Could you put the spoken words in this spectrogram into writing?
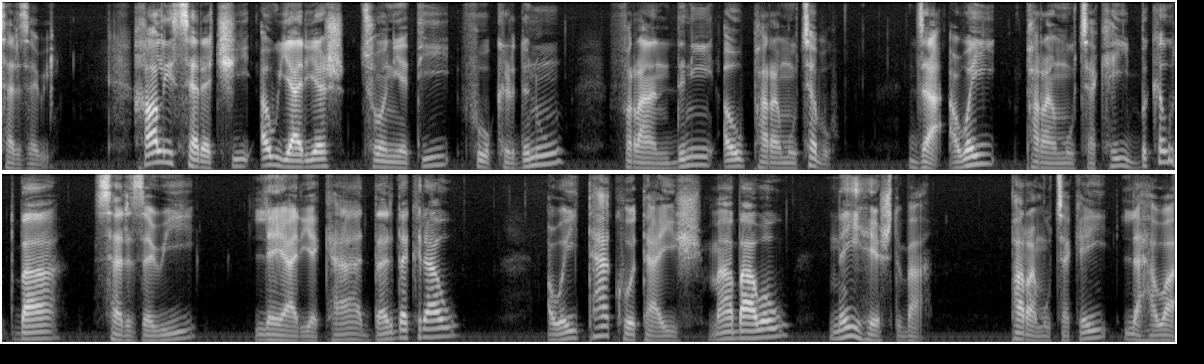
سەرزەوی خاڵی سەرەکی ئەو یاریەش چۆنیەتی فوکردن و فڕاندنی ئەو پەڕە موچە بوو جا ئەوەی پەڕە موچەکەی بکەوتبا سەر زەوی لە یاریەکە دەردەکرا و ئەوەی تا کۆتاییش ماباوە و نەیهێشتبا پەڕە موچەکەی لە هەوا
